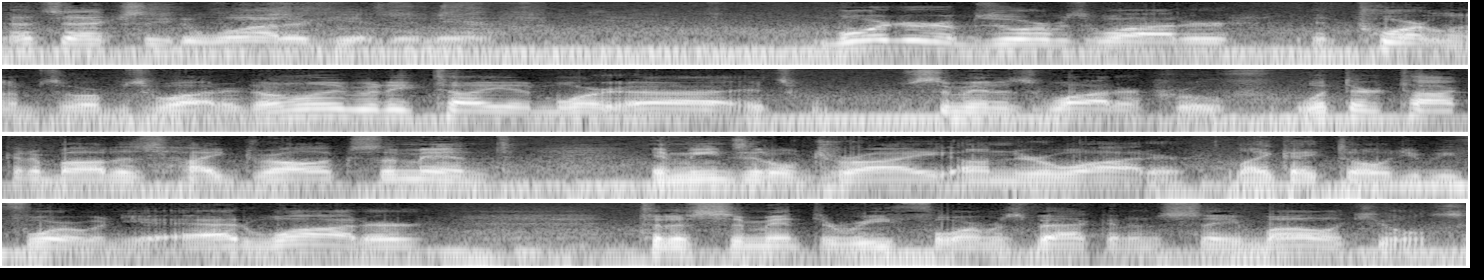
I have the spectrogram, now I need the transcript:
That's actually the water getting in there. Mortar absorbs water and Portland absorbs water. Don't anybody tell you more, uh, it's cement is waterproof. What they're talking about is hydraulic cement it means it'll dry underwater. Like I told you before, when you add water to the cement, it reforms back into the same molecules.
